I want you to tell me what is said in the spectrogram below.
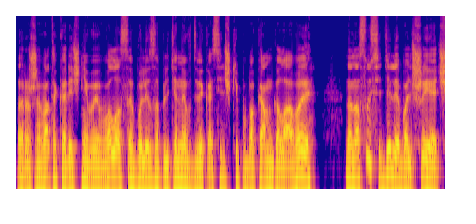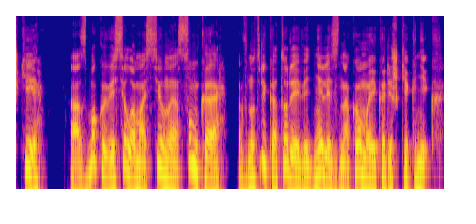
Рыжевато-коричневые волосы были заплетены в две косички по бокам головы, на носу сидели большие очки, а сбоку висела массивная сумка, внутри которой виднелись знакомые корешки книг.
